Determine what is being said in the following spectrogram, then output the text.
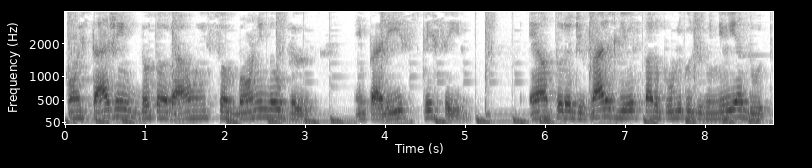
com estágio doutoral em Sorbonne Nouvelle, em Paris III. É autora de vários livros para o público juvenil e adulto.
